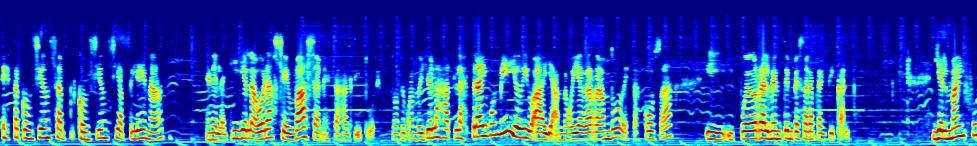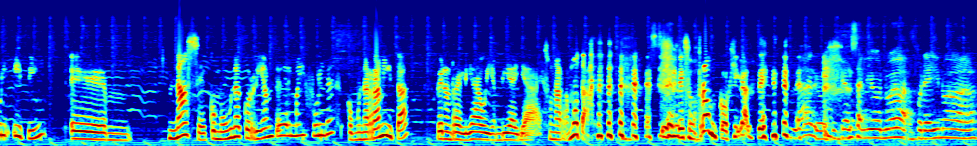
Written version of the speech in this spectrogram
esta conciencia plena en el aquí y el ahora se basa en estas actitudes. Entonces, cuando yo las, las traigo a mí, yo digo, ah, ya, me voy agarrando de estas cosas y, puedo realmente empezar a practicarlas. Y el mindful eating em, nace como una corriente del mindfulness, como una ramita, pero en realidad hoy en día ya es una ramota, es un tronco gigante. Claro, porque han salido nuevas, por ahí nuevas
